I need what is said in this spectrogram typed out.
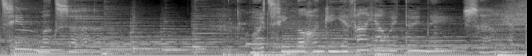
阡陌上？每次我看见野花，也会对你想一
